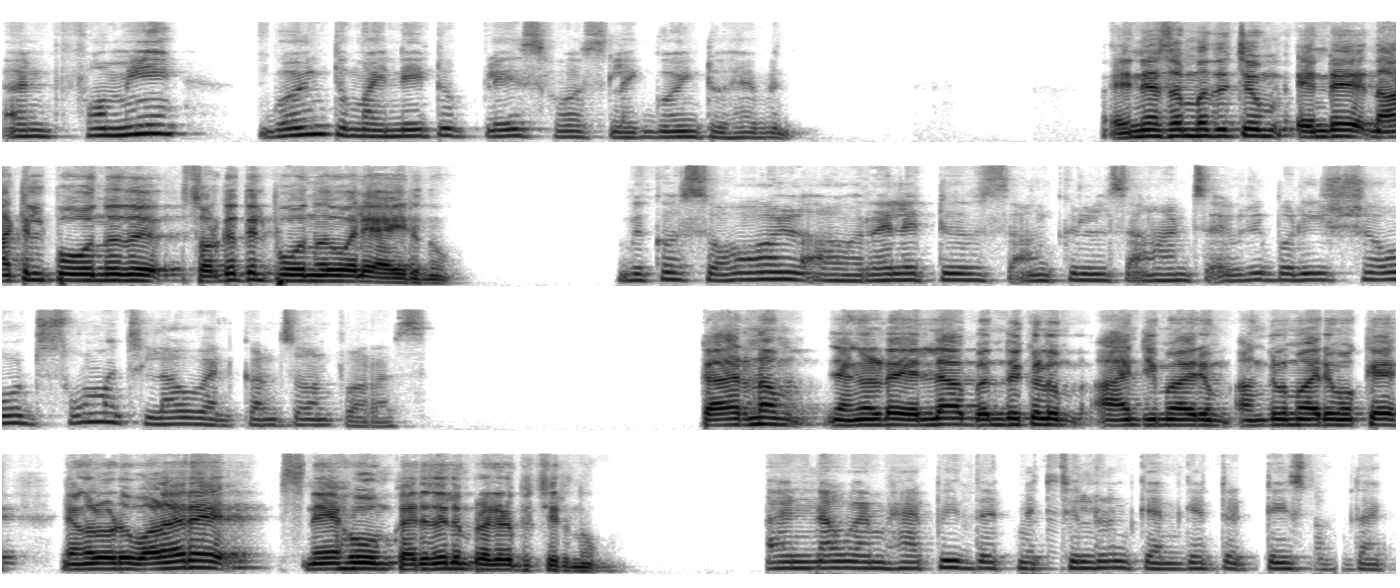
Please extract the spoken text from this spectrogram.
And for me, going to my native place was like going to heaven. എന്നെ സംബന്ധിച്ചും എൻ്റെ നാട്ടിൽ പോകുന്നത് സ്വർഗത്തിൽ പോകുന്നത് പോലെ ആയിരുന്നു Because all our relatives, uncles, aunts, everybody showed so much love and concern for us. കാരണം ഞങ്ങളുടെ എല്ലാ ബന്ധുക്കളും ആന്റിമാരും അങ്കിൾമാരും ഒക്കെ ഞങ്ങളോട് വളരെ സ്നേഹവും കരുതലും പ്രകടിപ്പിച്ചിരുന്നു And now I'm happy that my children can get a taste of that.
